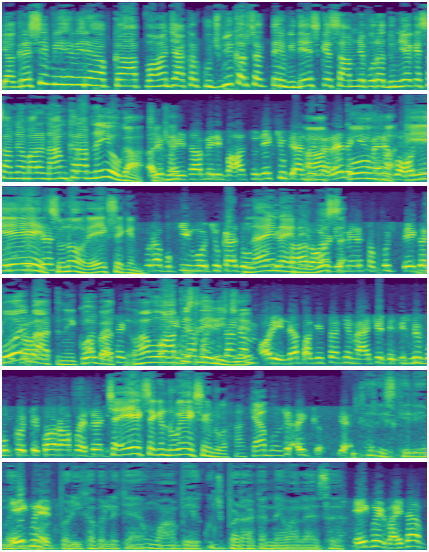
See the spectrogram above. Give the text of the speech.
ये अग्रेसिव बिहेवियर है आपका आप वहाँ जाकर कुछ भी कर सकते हैं विदेश के सामने पूरा दुनिया के सामने हमारा नाम खराब नहीं होगा अरे भाई साहब मेरी बात सुनिए क्यों कैंसिल कर रहे हैं? लेकिन मैंने हाँ, बहुत ए सुनो एक सेकंड पूरा बुकिंग हो चुका है दोस्तों नहीं, के नहीं, नहीं, वो स- मैंने सब कुछ पे कर कोई बात नहीं, कोई बात नहीं। हाँ, वो वापस ले लीजिए। और इंडिया पाकिस्तान के मैच के टिकट भी बुक कर चुका और आप ऐसे अच्छा एक सेकंड रुका एक सेकंड रुका। हाँ क्या बोल सर इसके लिए मैं एक मिनट। बड़ी खबर लेके आया हूँ वहाँ पे कुछ बड़ा करने वाला है सर। एक मिनट भाई साहब।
